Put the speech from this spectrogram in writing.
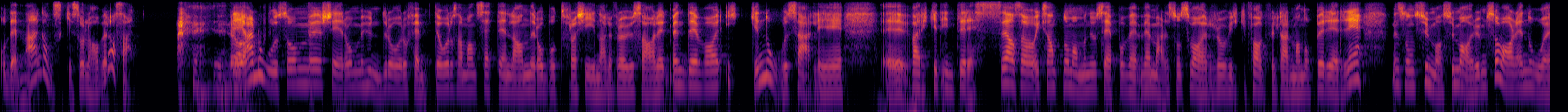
Og den er ganske så laber, altså. Det er noe som eh, skjer om 100 år og 50 år, og så har man sett en eller annen robot fra Kina eller fra USA. Eller, men det var ikke noe særlig eh, verket interesse. Altså, ikke sant? Nå må man jo se på hvem, hvem, er det som svarer, og hvilke fagfelt er det man opererer i. Men sånn summa summarum så var det noe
